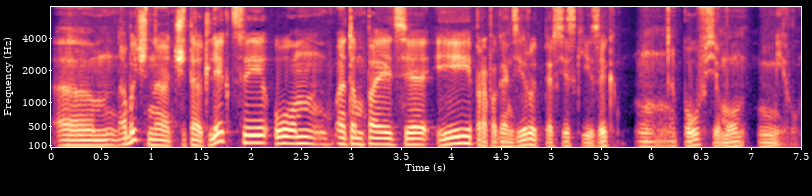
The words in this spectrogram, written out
э, обычно читают лекции о этом поэте и пропагандируют персидский язык по всему миру.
